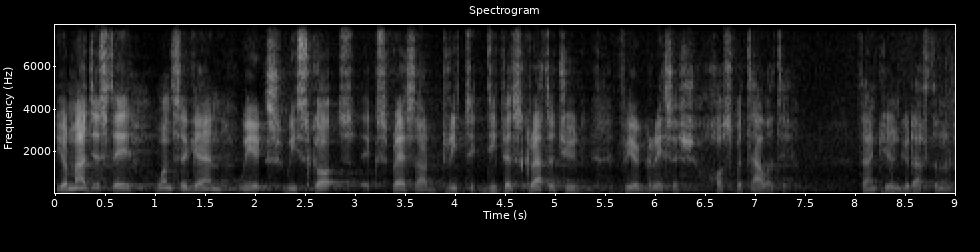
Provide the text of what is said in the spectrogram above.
Your Majesty, once again, we, we Scots express our deepest gratitude for your gracious hospitality. Thank you and good afternoon.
